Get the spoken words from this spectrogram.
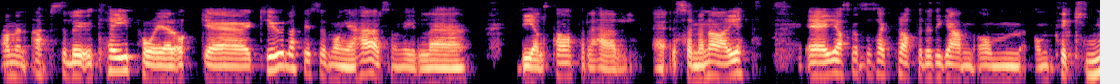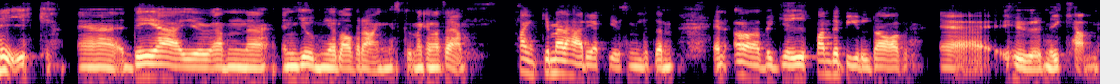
Ja men absolut. Hej på er och eh, kul att det är så många här som vill eh, delta på det här eh, seminariet. Eh, jag ska som sagt prata lite grann om, om teknik. Eh, det är ju en, en djungel av rang skulle man kunna säga. Tanken med det här är att ge en liten en övergripande bild av eh, hur ni kan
